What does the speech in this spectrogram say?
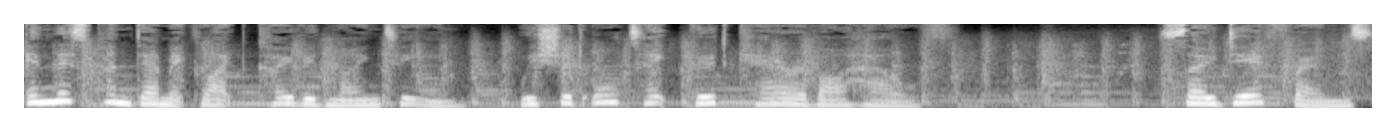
In this pandemic like COVID-19, we should all take good care of our health. So dear friends,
